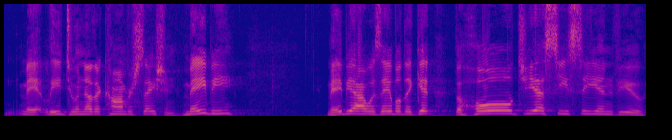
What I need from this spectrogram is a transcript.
May it lead to another conversation. Maybe, maybe I was able to get the whole GSCC in view.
